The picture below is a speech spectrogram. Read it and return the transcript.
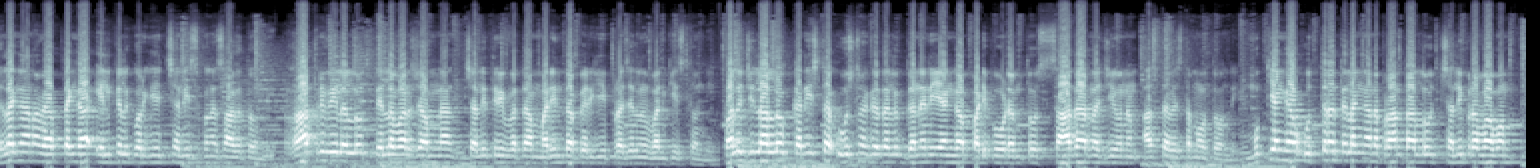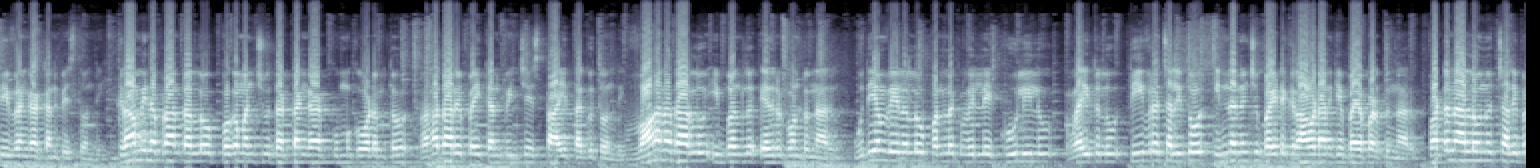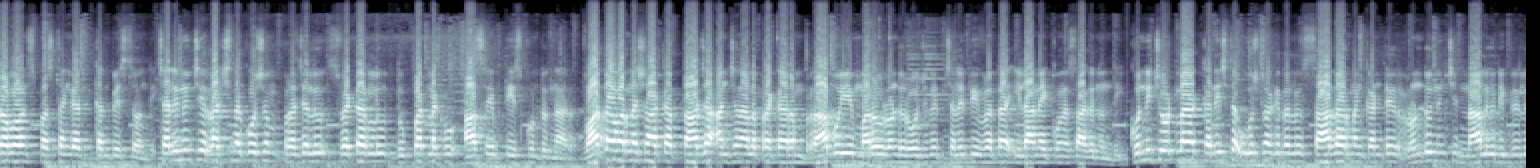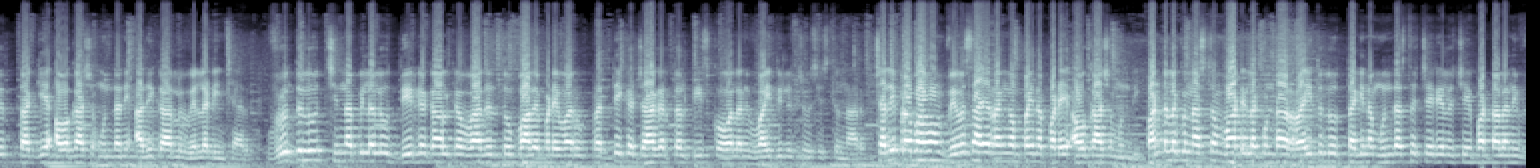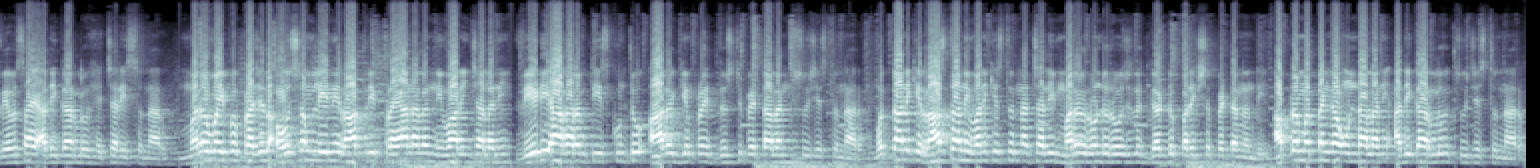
తెలంగాణ వ్యాప్తంగా ఎలుకలు కొరిగే చలి కొనసాగుతోంది. రాత్రి వేళల్లో తెల్లవారుజామున చలి తీవ్రత మరింత పెరిగి ప్రజలను వణికిస్తోంది. పలు జిల్లాల్లో కనిష్ట ఉష్ణోగ్రతలు గణనీయంగా పడిపోవడంతో సాధారణ జీవనం అస్తవ్యస్తమవుతోంది. ముఖ్యంగా ఉత్తర తెలంగాణ ప్రాంతాల్లో చలి ప్రభావం తీవ్రంగా కనిపిస్తోంది. గ్రామీణ ప్రాంతాల్లో పొగమంచు దట్టంగా కుమ్ముకోవడంతో రహదారిపై కనిపించే స్థాయి తగ్గుతోంది. వాహనదారులు ఇబ్బందులు ఎదుర్కొంటున్నారు. ఉదయం వేళల్లో పనులకు వెళ్ళే కూలీలు రైతులు తీవ్ర చలితో ఇండ్ల నుంచి బయటకు రావడానికి భయపడుతున్నారు. పట్టణ పట్టణాల్లోనూ చలి ప్రభావం స్పష్టంగా కనిపిస్తోంది. చలి నుంచి రక్షణ కోసం ప్రజలు స్వెటర్లు దుప్పట్లకు ఆశ్రయం తీసుకుంటున్నారు. వాతావరణ శాఖ తాజా అంచనాల ప్రకారం రాబోయే మరో రెండు రోజులు చలి తీవ్రత ఇలానే కొనసాగనుంది. కొన్ని చోట్ల కనిష్ట ఉష్ణోగ్రతలు సాధారణం కంటే రెండు నుంచి నాలుగు డిగ్రీలు తగ్గే అవకాశం ఉందని అధికారులు వెల్లడించారు. వృద్ధులు చిన్నపిల్లలు దీర్ఘకాలిక వ్యాధులతో బాధపడేవారు ప్రత్యేక జాగ్రత్తలు తీసుకోవాలని వైద్యులు సూచిస్తున్నారు. చలి ప్రభావం వ్యవసాయ రంగం పైన పడే అవకాశం ఉంది. పంటలకు నష్టం వాటిల్లకుండా రైతులు తగిన ముందస్తు చర్యలు చేపట్టాలని వ్యవసాయ అధికారులు హెచ్చరిస్తున్నారు. మరోవైపు ప్రజలు అవసరం లేని రాత్రి ప్రయాణాలను నివారించాలని వేడి ఆహారం తీసుకుంటూ ఆరోగ్యంపై దృష్టి పెట్టాలని సూచిస్తున్నారు. మొత్తానికి రాష్ట్రాన్ని వణికిస్తున్న చలి మరో రెండు రోజులు గడ్డు పరీక్ష పెట్టనుంది. అప్రమత్తంగా ఉండాలని అధికారులు సూచిస్తున్నారు.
